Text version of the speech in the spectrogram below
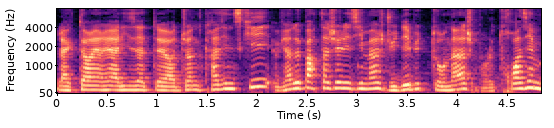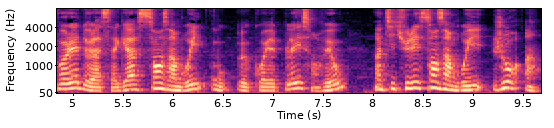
L'acteur et réalisateur John Krasinski vient de partager les images du début de tournage pour le troisième volet de la saga Sans un bruit, ou A Quiet Place en VO, intitulé Sans un bruit, jour 1.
